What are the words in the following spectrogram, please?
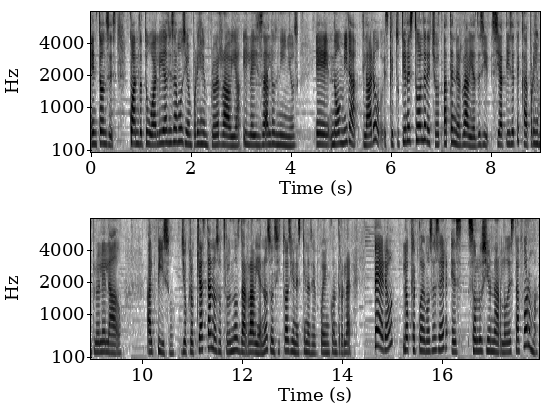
Entonces, cuando tú validas esa emoción, por ejemplo, de rabia y le dices a los niños, eh, no, mira, claro, es que tú tienes todo el derecho a tener rabia. Es decir, si a ti se te cae, por ejemplo, el helado al piso, yo creo que hasta a nosotros nos da rabia, ¿no? Son situaciones que no se pueden controlar. Pero lo que podemos hacer es solucionarlo de esta forma.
